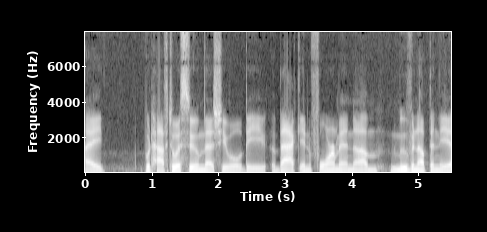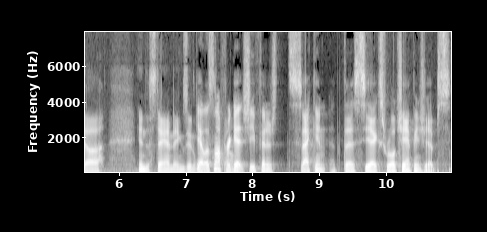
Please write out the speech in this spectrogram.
I would have to assume that she will be back in form and um, moving up in the uh, in the standings. In Yeah, let's not forget she finished second at the CX World Championships.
